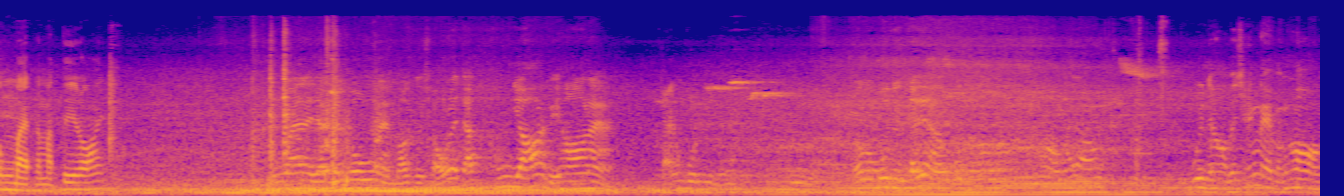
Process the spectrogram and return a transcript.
Không mệt là mặt tươi rói. Hôm qua là do chơi ngu này mở cửa sổ ra cho không gió nó bị ho nè. Chạy con buôn gì nữa. Con buôn từng tí à? Con buôn ho mấy đâu. Buôn này ho tới sáng nay vẫn ho.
